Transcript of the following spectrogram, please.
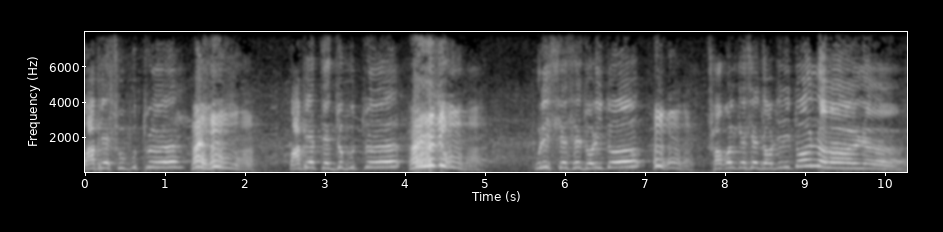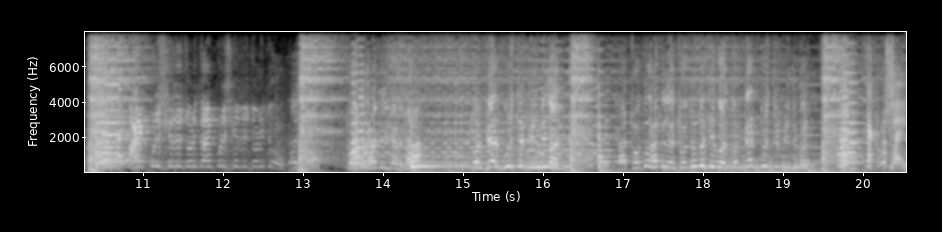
বাপের সুপুত্র। বাপের তেজ্যপুত্র। পুলিশ কেসে জড়িত? সকল কেসে জর্জরিত? নমঃ। আমি পুলিশ কেসে জড়িত আমি পুলিশ কেসে জড়িত। এই শালা, চোদন হাতিল কেন? তোর বের গুষ্টি পিন্ডি মারি আর চোদন হাতিল চোদন তো কি করে? তোর বের গুষ্টি পিন্ডি মারি ঠাকুরমশাই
